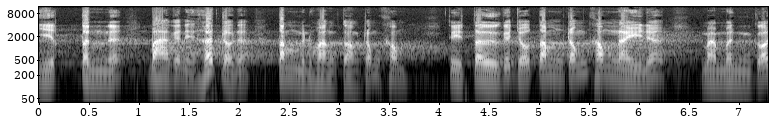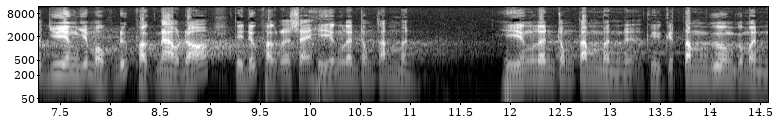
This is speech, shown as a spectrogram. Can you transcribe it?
diệt tình đó, ba cái này hết rồi đó tâm mình hoàn toàn trống không. Thì từ cái chỗ tâm trống không này đó mà mình có duyên với một đức phật nào đó thì đức phật nó sẽ hiện lên trong tâm mình hiện lên trong tâm mình thì cái tâm gương của mình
